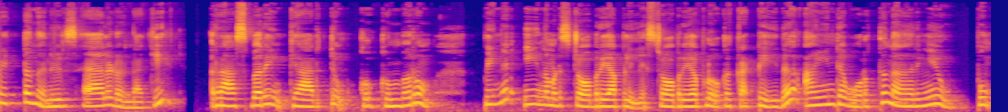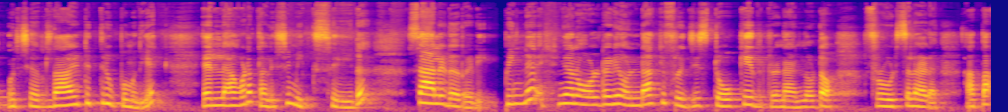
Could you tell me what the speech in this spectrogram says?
പെട്ടെന്ന് തന്നെ ഒരു സാലഡ് ഉണ്ടാക്കി. റാസ്ബെറിയും ക്യാരറ്റും കുക്കുംബറും പിന്നെ ഈ നമ്മുടെ സ്ട്രോബെറി ആപ്പിളില്ലേ? സ്ട്രോബെറി ആപ്പിളും ഒക്കെ കട്ട് ചെയ്ത് അതിന്റെ പുറത്ത് നാരങ്ങയും ഉപ്പും ഒരു ചെറുതായിട്ട് ഇത്തിരി ഉപ്പ് മതിയേ. എല്ലാം കൂടെ തളിച്ച് മിക്സ് ചെയ്ത് സാലഡ് റെഡി പിന്നെ ഞാൻ ഓൾറെഡി ഉണ്ടാക്കി ഫ്രിഡ്ജിൽ സ്റ്റോക്ക് ചെയ്തിട്ടുണ്ടായിരുന്നു കേട്ടോ ഫ്രൂട്ട് സലാഡ് അപ്പം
